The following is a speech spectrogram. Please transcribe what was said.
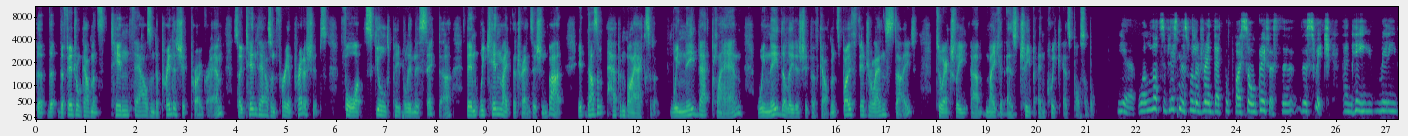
the, the, the federal government's 10,000 apprenticeship program, so 10,000 free apprenticeships for skilled people in this sector, then we can make the transition. But it doesn't happen by accident. We need that plan. We need the leadership of governments, both federal and state, to actually um, make it as cheap and quick as possible. Yeah, well, lots of listeners will have read that book by Saul Griffith, the the Switch, and he really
